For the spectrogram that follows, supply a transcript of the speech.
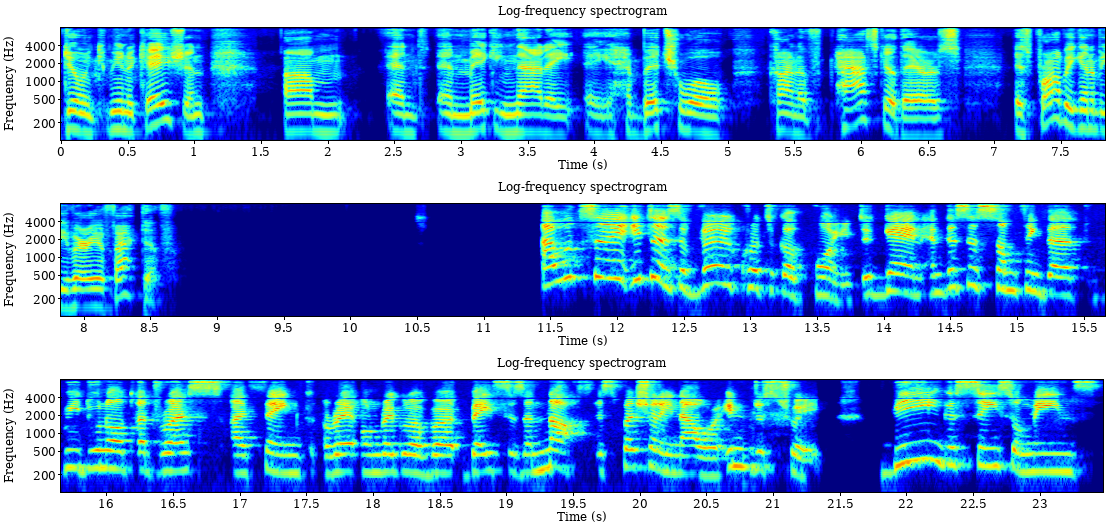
doing communication um, and and making that a, a habitual kind of task of theirs is probably going to be very effective. I would say it is a very critical point again, and this is something that we do not address, I think, on regular basis enough, especially in our industry. Being a CISO means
